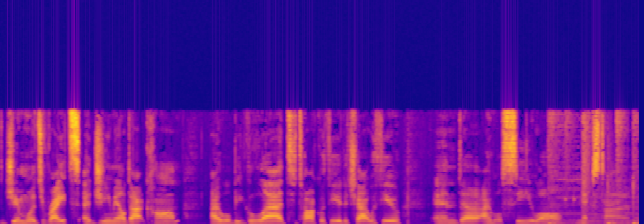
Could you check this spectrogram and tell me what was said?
jimwoodswrites at gmail.com. I will be glad to talk with you, to chat with you, and uh, I will see you all next time.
